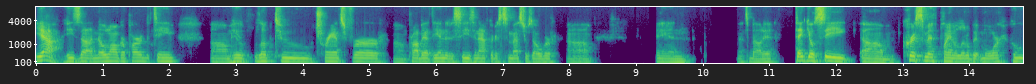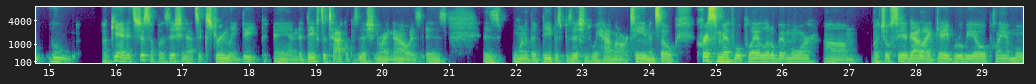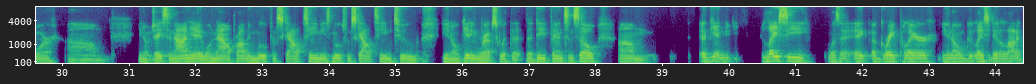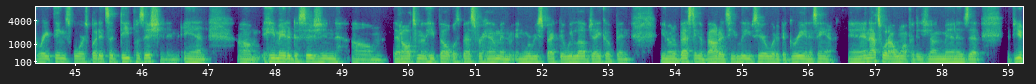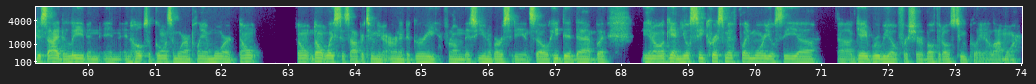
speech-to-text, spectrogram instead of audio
Yeah, he's uh, no longer part of the team. Um, he'll look to transfer um, probably at the end of the season after the semester's over. Uh, and that's about it. I think you'll see um, Chris Smith playing a little bit more, who who again, it's just a position that's extremely deep. And the deepest tackle position right now is is is one of the deepest positions we have on our team. And so Chris Smith will play a little bit more, um, but you'll see a guy like Gabe Rubio playing more. Um, you know, Jason Onye will now probably move from scout team. He's moved from scout team to, you know, getting reps with the, the defense. And so, um, again, Lacey was a, a, a, great player. You know, Lacey did a lot of great things for us, but it's a deep position. And, and um, he made a decision um, ultimately he felt was best for him. And, and we respect it. We love Jacob. And, you know, the best thing about it is he leaves here with a degree in his hand. And, and that's what I want for these young men is that if you decide to leave in, in, in hopes of going somewhere and playing more, don't don't don't waste this opportunity to earn a degree from this university. And so he did that. But you know, again, you'll see Chris Smith play more. You'll see uh, uh, Gabe Rubio for sure. Both of those two play a lot more.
